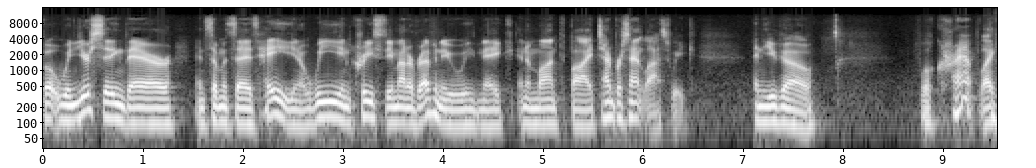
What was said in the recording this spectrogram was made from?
But when you're sitting there and someone says, "Hey, you know, we increased the amount of revenue we make in a month by 10% last week," and you go, well, crap! Like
